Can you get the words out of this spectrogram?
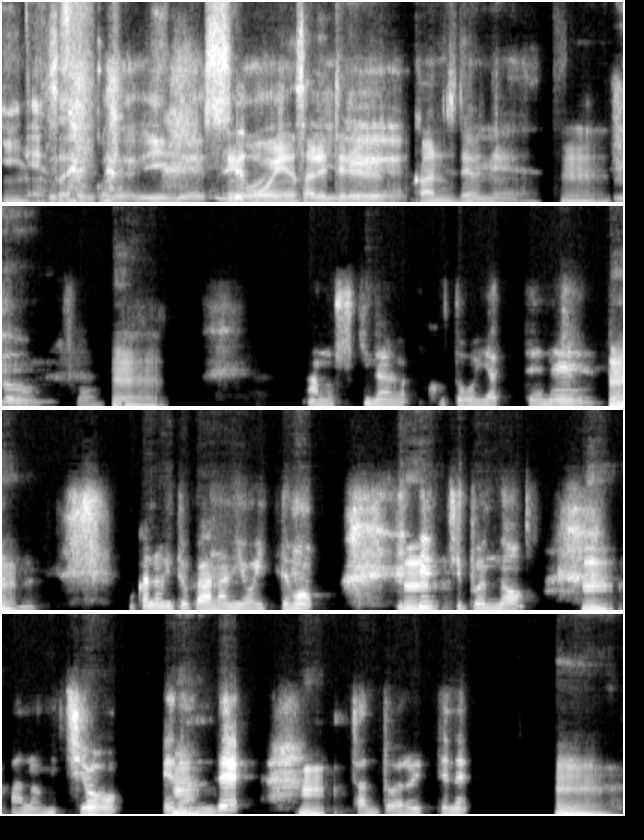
いいね。それなんかね、いいね。すねごい応援されていいるね感じだよね。うん。そう、そう。うん。あの、好きなことをやってね。うん他の人が何を言っても、うん。自分の、うん。あの、道を選んで、うん。ちゃんと歩いてね。うん。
